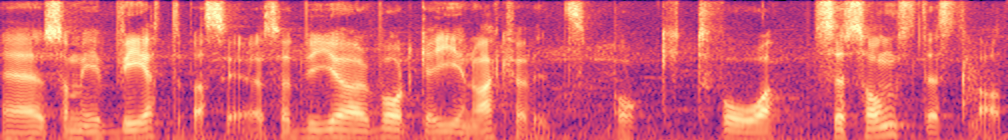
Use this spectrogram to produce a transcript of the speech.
Eh, som är vetebaserade. Så att vi gör vodka, gin och akvavit och två säsongsdestillat.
